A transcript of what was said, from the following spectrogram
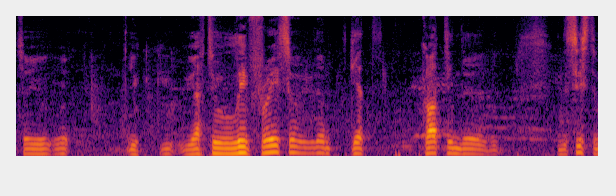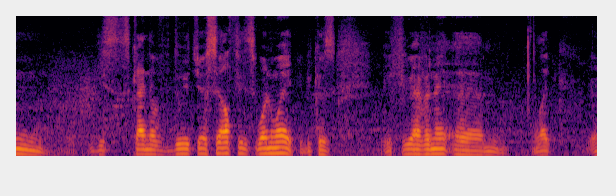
so you you you, you have to live free so you don't get caught in the in the system this kind of do it yourself is one way because if you have an um, like a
